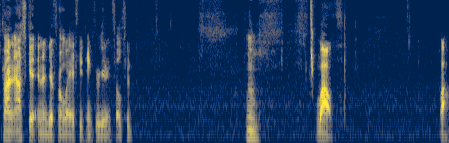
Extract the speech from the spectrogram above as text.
Try and ask it in a different way if you think you're getting filtered. Mm. Wow. Wow.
